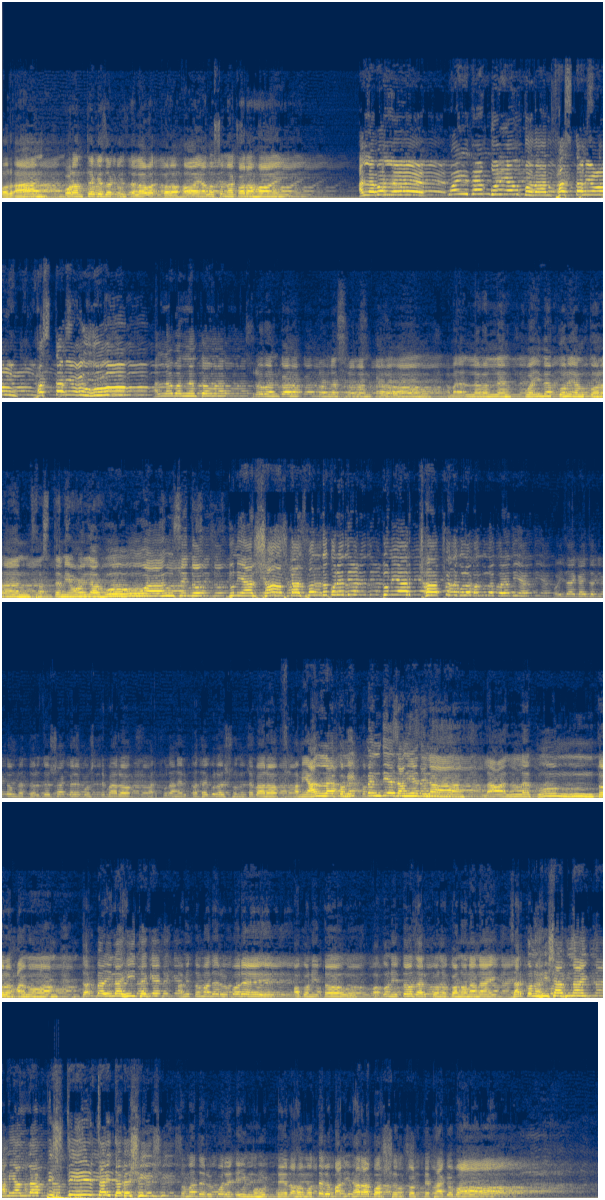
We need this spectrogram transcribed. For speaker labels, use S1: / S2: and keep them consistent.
S1: কোরআন কোরআন থেকে যখন তেলাওয়াত করা হয়, আলোচনা করা হয়। আল্লাহ বললেন, ওয়াইদা কুরিয়াল কোরআন ফাসতামিউ ফাসতামিউ। আল্লাহ বললেন, তোমরা শ্রবণ করো, তোমরা শ্রবণ করো। আমার আল্লাহ বললেন, ওয়াইদা কুরিয়াল কোরআন ফাসতামিউ লাহু ওয়ানসিতু দুনিয়ার সব কাজ বন্ধ করে দিয়ে দুনিয়ার সব কথাগুলো বন্ধ করে দিয়ে, ওই জায়গায় যদি তোমরা ধৈর্য সহকারে বসতে পারো আর কোরআনের কথাগুলো শুনতে পারো, আমি আল্লাহ কমিটমেন্ট দিয়ে জানিয়ে দিলাম, লাআল্লাকুম তুরহামুন। দরবার ইলাহি থেকে আমি তোমাদের উপরে অগণিত অগণিত যার কোনো গণনা নাই, যার কোনো হিসাব নাই, আমি আল্লাহ বৃষ্টির চাইতে বেশি তোমাদের উপরে এই মুহূর্তে রহমতের বাড়ি ধারা বর্ষণ করতে থাকব।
